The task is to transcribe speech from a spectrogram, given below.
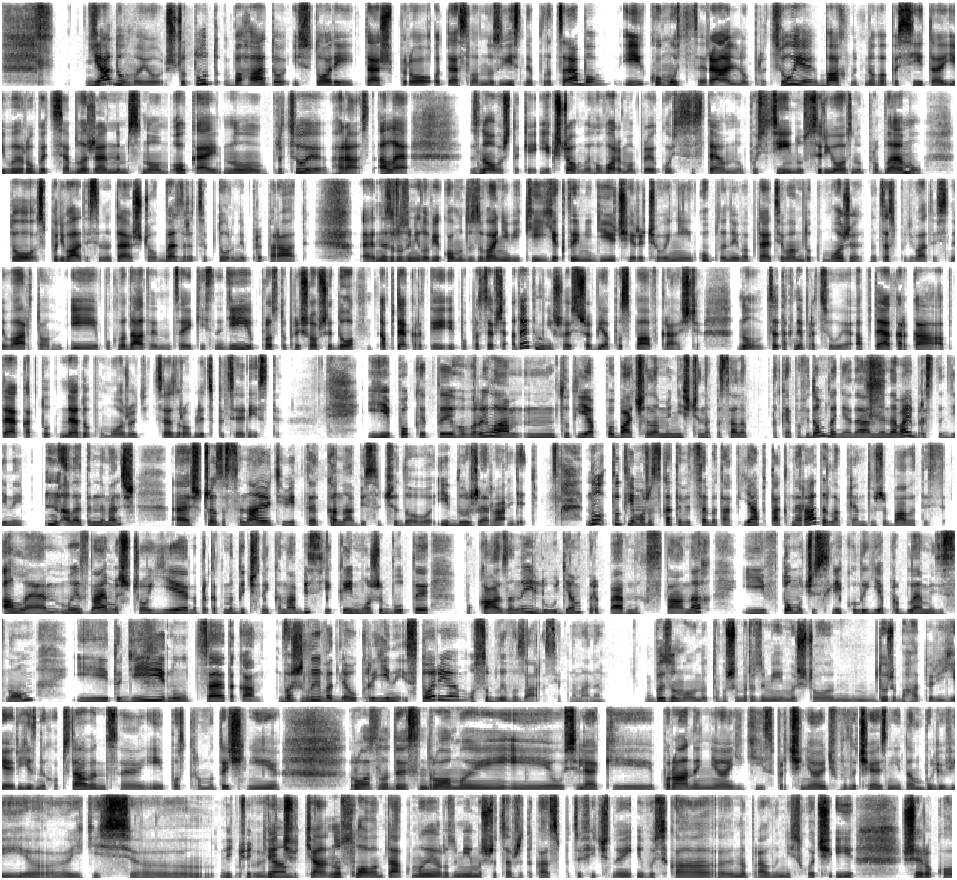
Я думаю, що тут багато історій теж про оте славнозвісне плацебо, і комусь це реально працює, бахнуть нова пасіта і виробиться блаженним сном. Окей, ну працює гаразд. Але Знову ж таки, якщо ми говоримо про якусь системну, постійну, серйозну проблему, то сподіватися на те, що безрецептурний препарат, е, незрозуміло в якому дозуванні, в якій активній діючій речовині куплений в аптеці, вам допоможе, на це сподіватись не варто. І покладати на це якісь надії, просто прийшовши до аптекарки і попросивши, а дайте мені щось, щоб я поспав краще. Ну, це так не працює. Аптекарка, аптекар тут не допоможуть, це зроблять спеціалісти. І поки ти говорила, тут я побачила, мені ще написали таке повідомлення, да, не на вайбер студійний, але тим не менш, е, що засинають від канабісу чудово і дуже радять. Ну, тут я можу сказати від себе так: я б так не радила прям дуже бавитись, але ми знаємо, що є, наприклад, медичний канабіс, який може бути показаний людям при певних станах, і в тому числі, коли є проблеми зі сном. І тоді ну, це така важлива для України історія, особливо зараз, як на мене. Безумовно, тому що ми розуміємо, що дуже багато є різних обставин. Це і посттравматичні розлади, синдроми, і усілякі поранення, які спричиняють величезні там больові е, якісь е, відчуття. відчуття. Ну, словом, так, ми розуміємо, що це вже така специфічна і вузька е, направленість, хоч і широко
